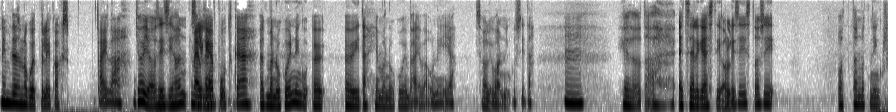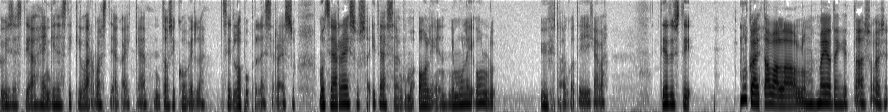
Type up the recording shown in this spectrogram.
Niin miten sä nukuit yli kaksi päivää? Joo joo, siis ihan Melkein silleen, putkeen. että mä nukuin niin kuin ö- öitä ja mä nukuin päiväuniin ja se oli vaan niin kuin sitä. Mm. Ja tota, et selkeästi oli siis tosi ottanut niin kuin fyysisesti ja henkisestikin varmasti ja kaikkea niin tosi koville sitten loppupeleissä reissu. Mutta siellä reissussa itsessään, kun mä olin, niin mulla ei ollut yhtään koti-ikävä. Tietysti, Mulla ei tavallaan ollut, mutta mä jotenkin taas olisin,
